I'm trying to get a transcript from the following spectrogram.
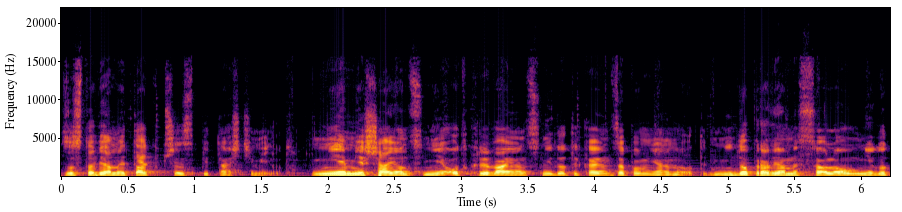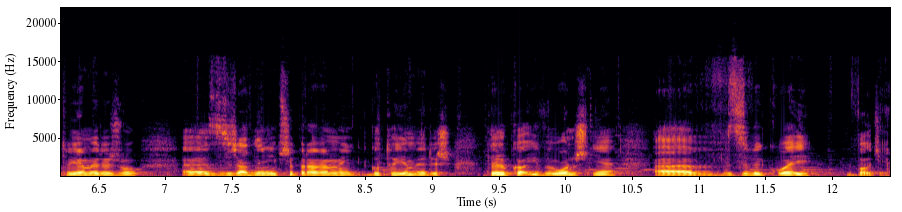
zostawiamy tak przez 15 minut. Nie mieszając, nie odkrywając, nie dotykając, zapominamy o tym. Nie doprawiamy solą, nie gotujemy ryżu e, z żadnymi przyprawami, gotujemy ryż tylko i wyłącznie e, w zwykłej wodzie.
